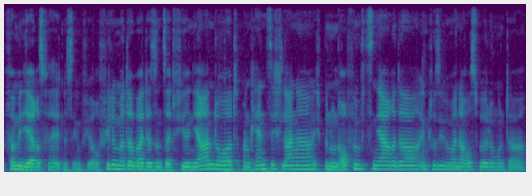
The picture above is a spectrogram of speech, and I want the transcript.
familiäres Verhältnis irgendwie auch. Viele Mitarbeiter sind seit vielen Jahren dort, man kennt sich lange. Ich bin nun auch 15 Jahre da, inklusive meiner Ausbildung und da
